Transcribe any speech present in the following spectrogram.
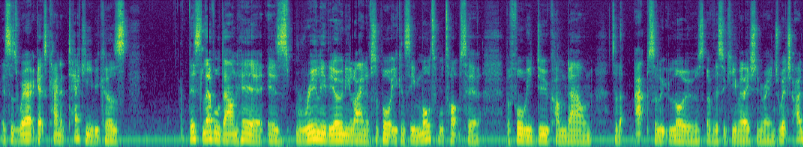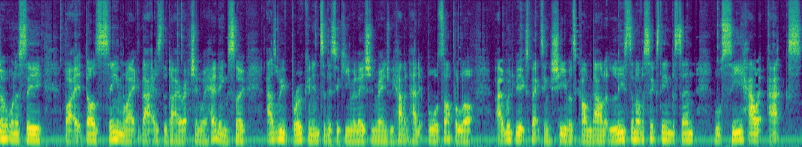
this is where it gets kind of techie because this level down here is really the only line of support. You can see multiple tops here before we do come down to the absolute lows of this accumulation range, which I don't want to see, but it does seem like that is the direction we're heading. So as we've broken into this accumulation range, we haven't had it bought up a lot. I would be expecting Shiba to come down at least another 16%. We'll see how it acts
